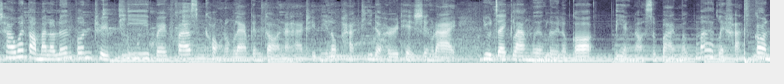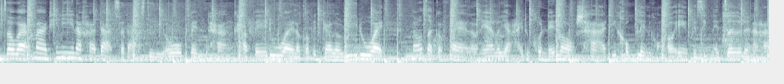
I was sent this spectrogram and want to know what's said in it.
เช้าวันต่อมาเราเริ่มต้นทริปที่ breakfast ของโรงแรมกันก่อนนะคะ ทริปนี้เราพักที่ The Heritage เชียงราย อยู่ใจกลางเมืองเลยแล้วก็เตียงนอนสบายมาก ๆ เลยค่ะ ก่อนจะแวะมาที่นี่นะคะ ดาดสดาสตูดิโอเป็นทั้งคาเฟ่ด้วย แล้วก็เป็นแกลเลอรี่ด้วย นอกจากกาแฟแล้ว เนี่ยเราอยากให้ทุกคนได้ลองชาที่เขาเบลนของเขาเองเป็นซิกเนเจอร์เลยนะคะ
